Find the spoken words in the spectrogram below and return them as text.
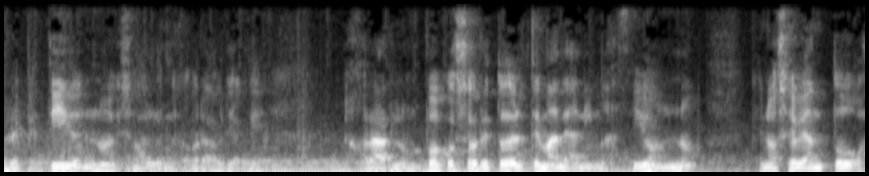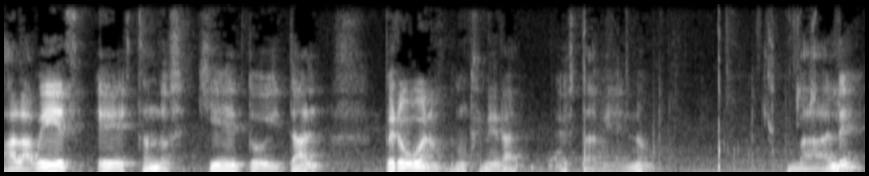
repetidos, ¿no? Eso a lo mejor habría que mejorarlo un poco, sobre todo el tema de animación, ¿no? Que no se vean todos a la vez eh, estándose quietos y tal, pero bueno, en general está bien, ¿no? Vale,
